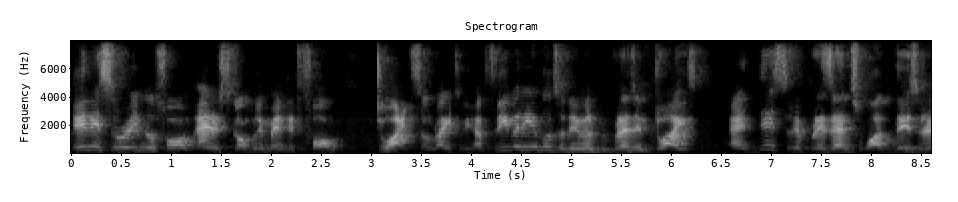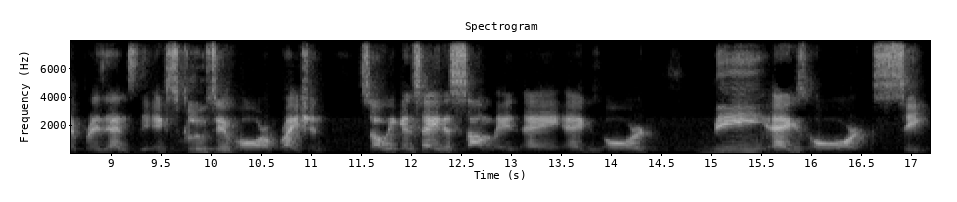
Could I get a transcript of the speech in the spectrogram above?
In its original form and its complemented form twice. Alright, we have three variables, so they will be present twice and this represents what? This represents the exclusive OR operation. So we can say the sum is A XOR B XOR C.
